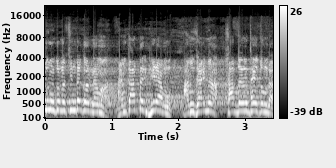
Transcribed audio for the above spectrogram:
তুমি কোনো চিন্তা করো না মা আমি তাড়াতাড়ি ফিরামো আমি যাই না সাবধানে থাকি তোমরা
